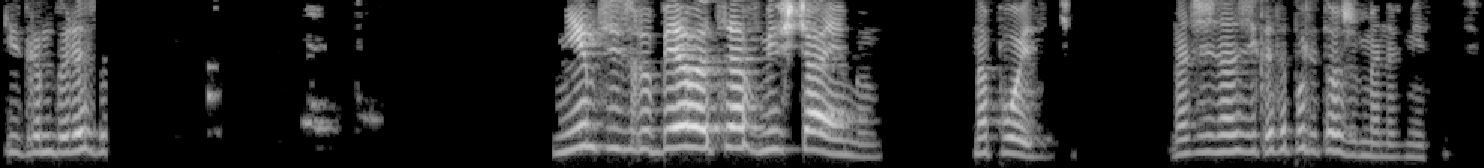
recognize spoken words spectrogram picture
Якийсь грандулець. Німці зробили це вміщаємим на поїзді. Значить, наші катапульти теж в мене вмістять.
